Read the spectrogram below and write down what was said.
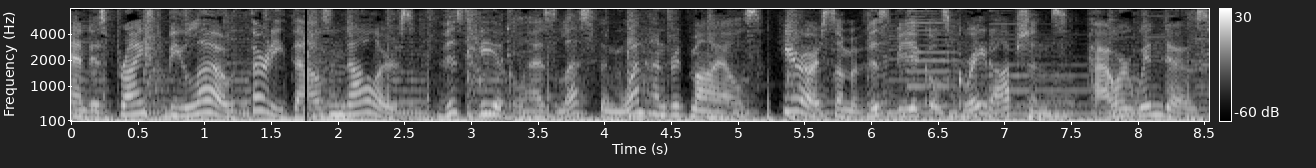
and is priced below $30,000. This vehicle has less than 100 miles. Here are some of this vehicle's great options. Power windows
